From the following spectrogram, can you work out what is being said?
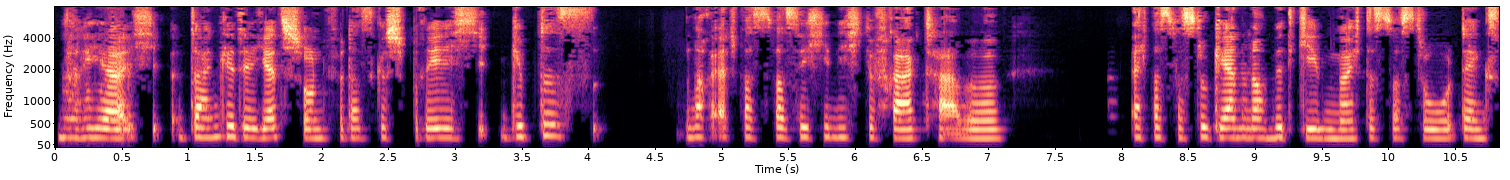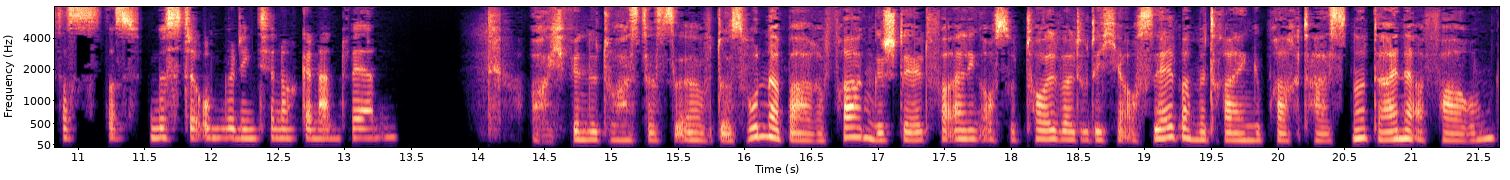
Maria, ich danke dir jetzt schon für das Gespräch. Gibt es noch etwas, was ich nicht gefragt habe? Etwas, was du gerne noch mitgeben möchtest, was du denkst, das, das müsste unbedingt hier noch genannt werden? Oh, ich finde, du hast das, äh, du hast wunderbare Fragen gestellt, vor allen Dingen auch so toll, weil du dich ja auch selber mit reingebracht hast, ne? Deine Erfahrung.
